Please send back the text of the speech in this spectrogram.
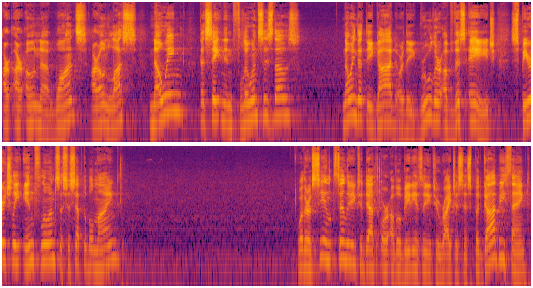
our, our own uh, wants, our own lusts, knowing that Satan influences those? Knowing that the God or the ruler of this age spiritually influence a susceptible mind? Whether of sin, sin leading to death or of obedience leading to righteousness. But God be thanked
